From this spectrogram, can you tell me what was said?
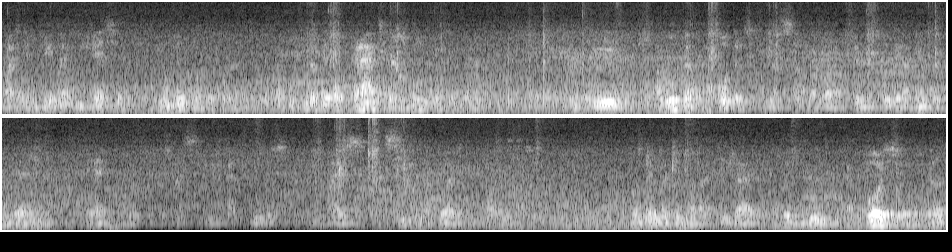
mais, que não tem mais vigência no mundo contemporâneo. A cultura democrática do mundo contemporâneo, em que a luta contra a discriminação e agora pelo empoderamento das mulheres é uma das lutas mais significativas e mais civilizatórias que possam existir. Nós temos aqui no Itamaraty já em 2014, se não me engano,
